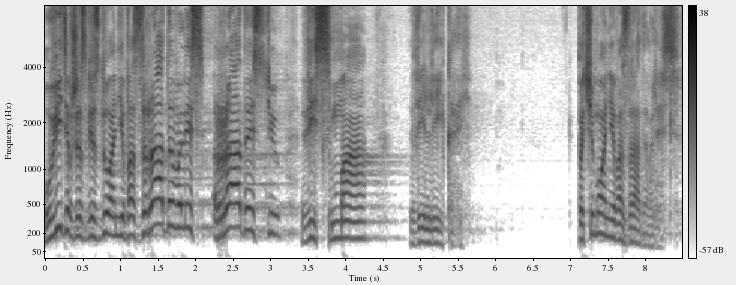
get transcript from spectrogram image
Увидев же звезду, они возрадовались радостью весьма великой. Почему они возрадовались?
